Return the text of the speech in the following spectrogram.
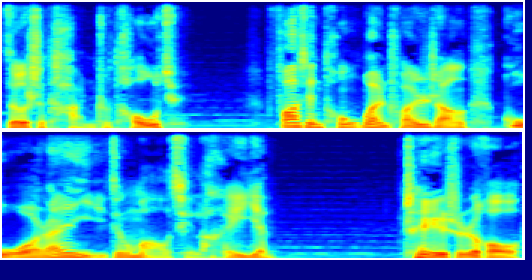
则是探出头去，发现同伴船上果然已经冒起了黑烟。这时候，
